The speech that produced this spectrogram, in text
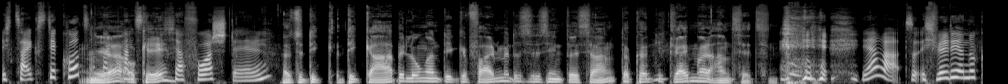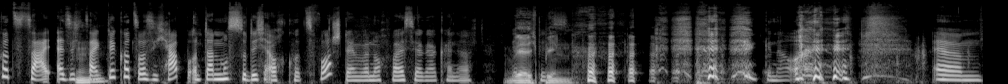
Ich zeig's dir kurz und Ja, dann kannst okay. du dich ja vorstellen. Also die, die Gabelungen, die gefallen mir, das ist interessant. Da könnte ich gleich mal ansetzen. Ja, warte. Ich will dir nur kurz zeigen. Also ich Mhm. zeig dir kurz, was ich habe und dann musst du dich auch kurz vorstellen, weil noch weiß ja gar keiner, Wer ich bin. Genau. ähm,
